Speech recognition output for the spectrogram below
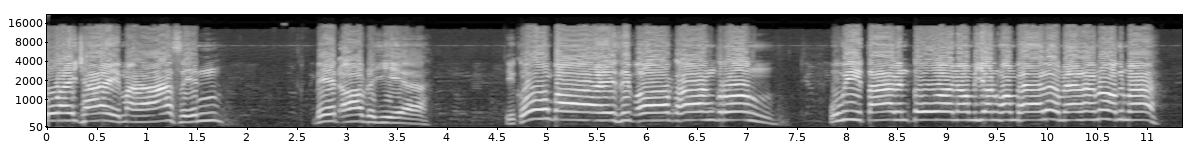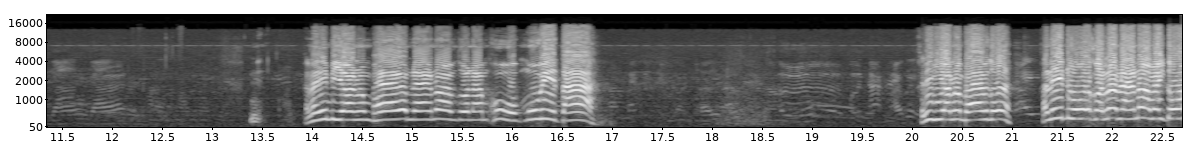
อวยชัย มหาศิลป์เบสออฟเดอะเยียที่โค้งไปสิบออกทางตรงมูวี่ตาเป็นตัวนำบิยอนคอมแพรเริ่มแรงทางนอกขึ้นมาอันนี้บิยอนคอมแพรเริ่มแรงนอกตัวนำคู่มูวี่ตาคันนี้ยอนกำแพงเป็นตัวคันนี้ดวงมรกตเริ่มแรงนอกมาอีกตัว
